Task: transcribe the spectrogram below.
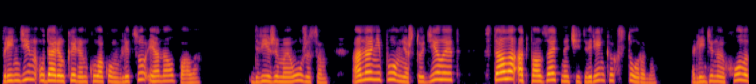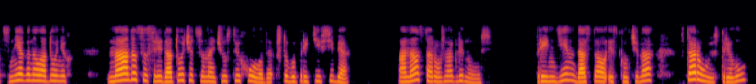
Приндин ударил Кэлен кулаком в лицо, и она упала. Движимая ужасом, она, не помня, что делает, стала отползать на четвереньках в сторону. Ледяной холод, снега на ладонях. Надо сосредоточиться на чувстве холода, чтобы прийти в себя. Она осторожно оглянулась. Приндин достал из колчана вторую стрелу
